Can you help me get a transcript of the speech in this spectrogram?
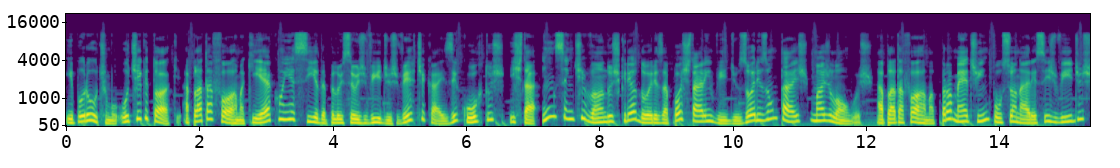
E por último, o TikTok, a plataforma que é conhecida pelos seus vídeos verticais e curtos, está incentivando os criadores a postarem vídeos horizontais mais longos. A plataforma promete impulsionar esses vídeos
